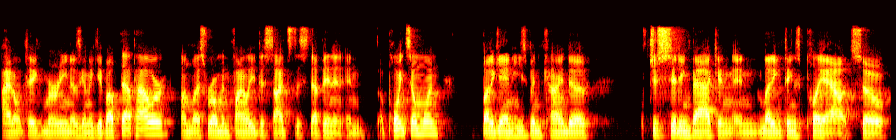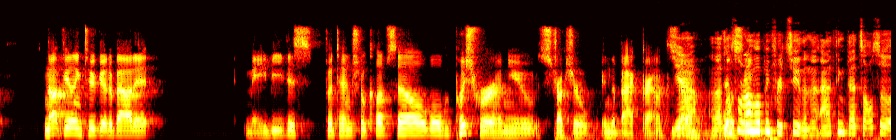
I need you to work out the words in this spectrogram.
I don't think Marina is going to give up that power unless Roman finally decides to step in and, and, appoint someone. But again, he's been kind of just sitting back and, and letting things play out. So, not feeling too good about it maybe this potential club sale will push for a new structure in the background. So yeah, uh, that's we'll what see. I'm hoping for too. Then I think that's also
